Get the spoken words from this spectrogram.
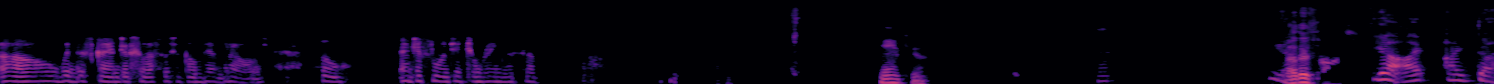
uh, with this kind of philosophical background. So I just wanted to bring this up. Thank you. Yeah. Other thoughts? Yeah, I I uh,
